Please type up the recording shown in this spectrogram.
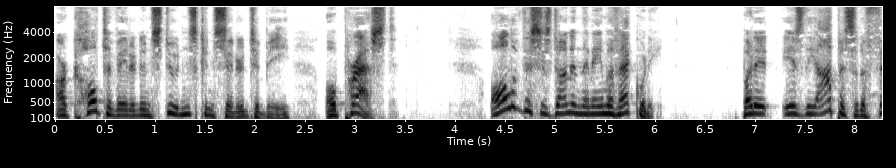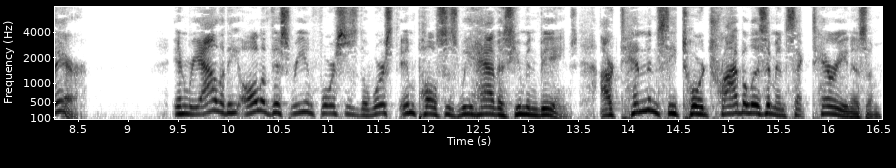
are cultivated in students considered to be oppressed. All of this is done in the name of equity, but it is the opposite of fair. In reality, all of this reinforces the worst impulses we have as human beings, our tendency toward tribalism and sectarianism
